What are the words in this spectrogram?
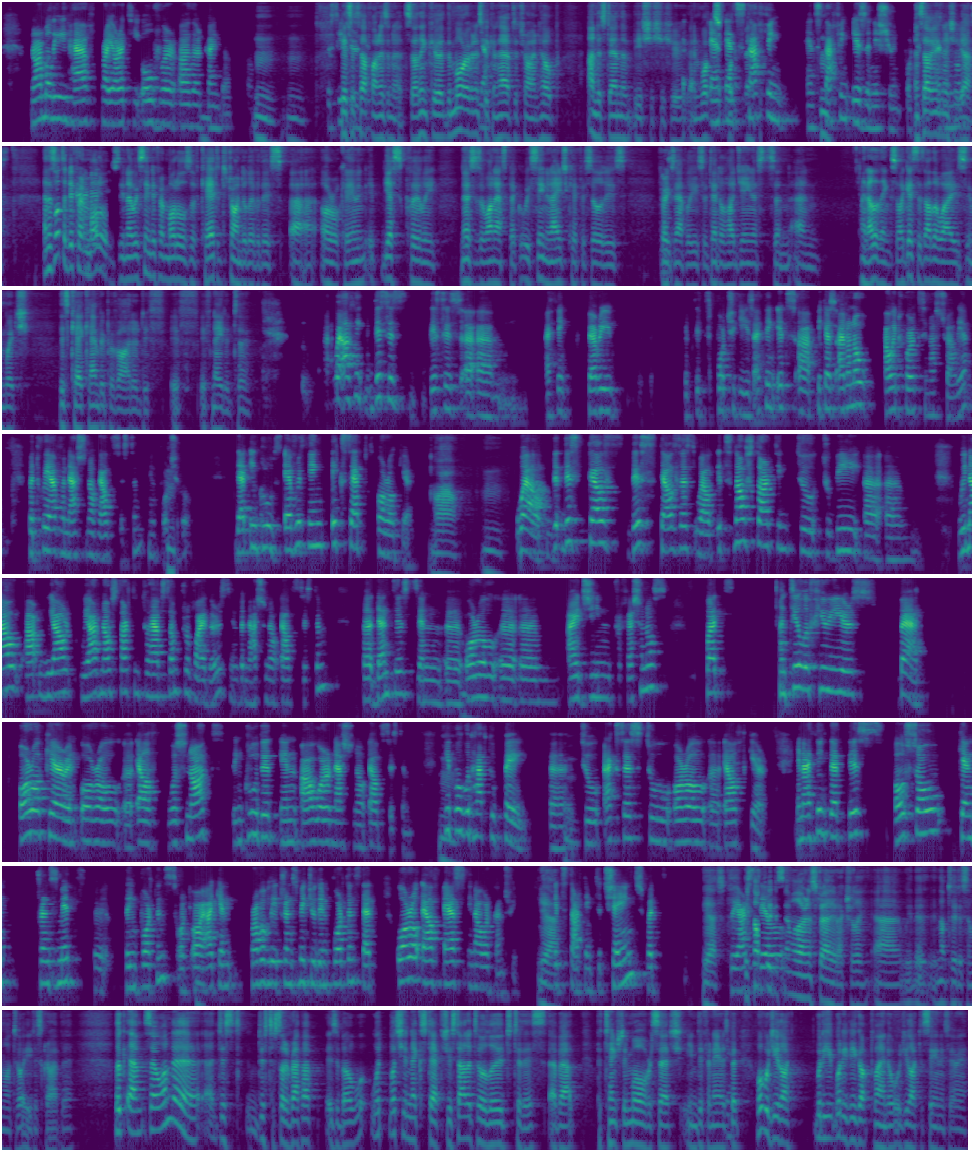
normally have priority over other mm. kind of Mm, mm. It's a tough one, isn't it? So I think uh, the more evidence yeah. we can have to try and help understand the, issue, issue and what's and, and staffing and mm. staffing mm. is an issue in Portugal. And staffing is an issue, yeah. And there's lots of different models. You know, we've seen different models of care to, to try and deliver this uh, oral care. I mean, it, yes, clearly nurses are one aspect, but we've seen in aged care facilities, for yes. example, use of dental hygienists and, and and other things. So I guess there's other ways in which this care can be provided if if if needed too well, I think this is this is uh, um, I think very it's Portuguese. I think it's uh, because I don't know how it works in Australia, but we have a national health system in hmm. Portugal mm. that includes everything except oral care. Wow. Mm. Well, th- this tells this tells us well it's now starting to to be uh, um, we now are we are we are now starting to have some providers in the national health system uh, dentists and uh, mm-hmm. oral uh, um, hygiene professionals. But until a few years back, oral care and oral health was not included in our national health system. Mm. People would have to pay uh, mm. to access to oral uh, health care. And I think that this also can transmit uh, the importance, or, or mm. I can probably transmit you the importance that oral health as in our country. Yeah, it's starting to change, but yes, we are it's not still... too dissimilar in Australia. Actually, uh, we, not too dissimilar to what you described there. Look, um, so I wonder uh, just just to sort of wrap up, Isabel, what, what, what's your next steps? You started to allude to this about potentially more research in different areas, yeah. but what would you like? What do you what have you got planned, or what would you like to see in this area?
